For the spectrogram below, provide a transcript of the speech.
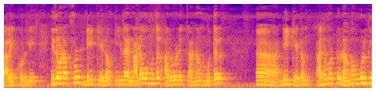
களைக்கொல்லி இதனோட ஃபுல் டீட்டெயிலும் இல்லை நடவு முதல் அறுவடைக்கான முதல் டீட்டெயிலும் அது மட்டும் இல்லாமல் உங்களுக்கு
